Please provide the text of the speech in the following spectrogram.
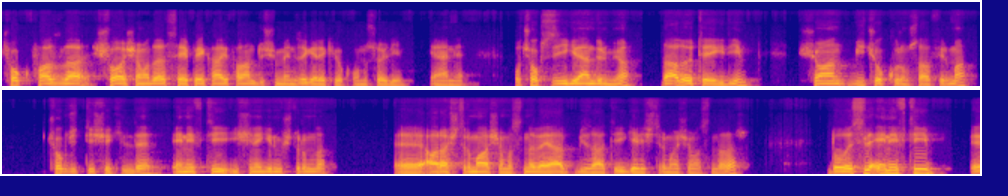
çok fazla şu aşamada SPK'yı falan düşünmenize gerek yok onu söyleyeyim. Yani o çok sizi ilgilendirmiyor. Daha da öteye gideyim. Şu an birçok kurumsal firma çok ciddi şekilde NFT işine girmiş durumda. E, araştırma aşamasında veya bizatihi geliştirme aşamasındalar. Dolayısıyla NFT e,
